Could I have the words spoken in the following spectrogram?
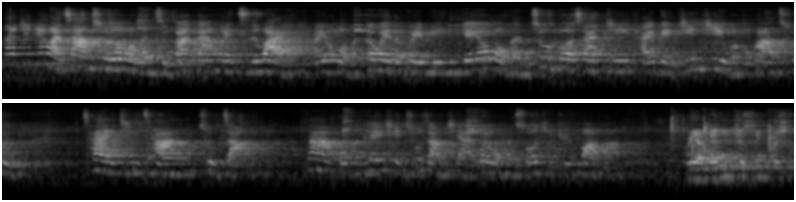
那今天晚上除了我们主办单位之外，还有我们各位的贵宾，也有我们驻洛杉矶台北经济文化处蔡基昌处长。那我们可以请处长起来为我们说几句话吗？We have many distinguished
